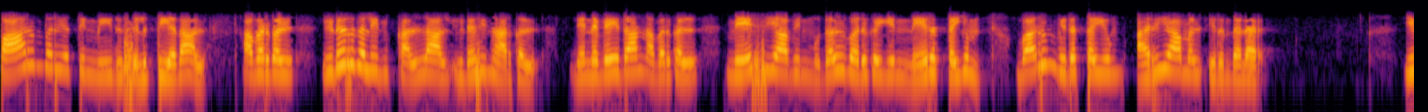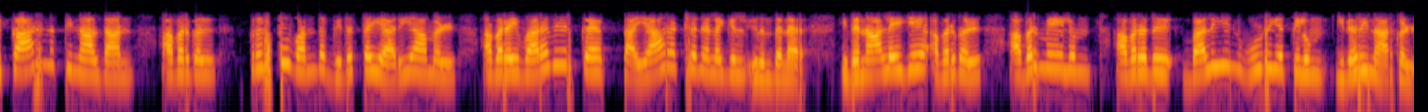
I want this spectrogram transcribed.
பாரம்பரியத்தின் மீது செலுத்தியதால் அவர்கள் இடறுதலின் கல்லால் இடறினார்கள். எனவேதான் அவர்கள் மேசியாவின் முதல் வருகையின் நேரத்தையும் வரும் விதத்தையும் அறியாமல் இருந்தனர். இக்காரணத்தினால்தான் அவர்கள் கிறிஸ்து வந்த விதத்தை அறியாமல் அவரை வரவேற்க தயாரற்ற நிலையில் இருந்தனர். இதனாலேயே அவர்கள் அவர் மேலும் அவரது பலியின் ஊழியத்திலும் இடறினார்கள்.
